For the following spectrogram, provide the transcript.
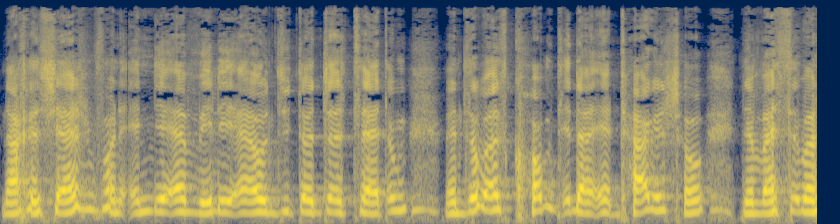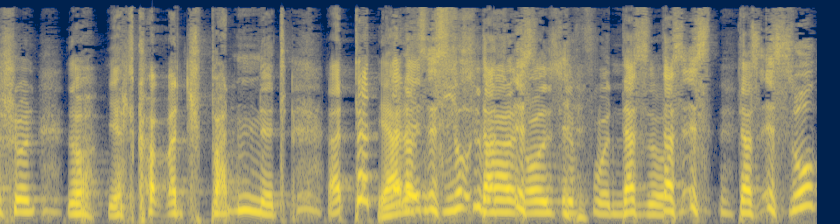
nach Recherchen von NDR, WDR und Süddeutscher Zeitung. Wenn sowas kommt in der äh, Tagesschau, dann weißt du immer schon, so, jetzt kommt was Spannendes. Hat Ja, man das ist so, das ist, rausgefunden? das, so? das ist, das ist so,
